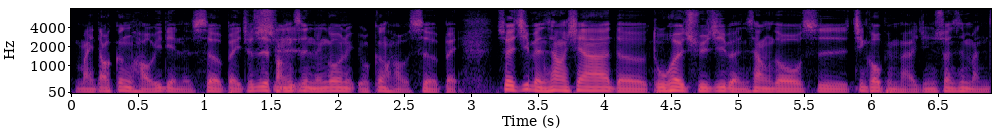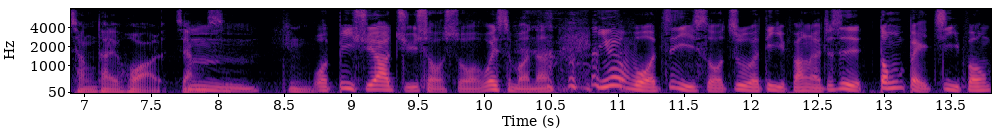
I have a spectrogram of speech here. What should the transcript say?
买到更好一点的设备，就是是房子能够有更好的设备。所以基本上现在的都会区基本上都是进口品牌，已经算是蛮常态化了。这样子，嗯嗯我必须要举手说，为什么呢？因为我自己所住的地方呢，就是东北季风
